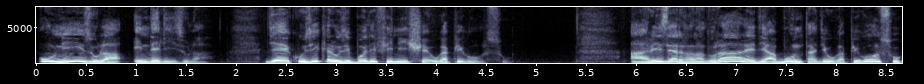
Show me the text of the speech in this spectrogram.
Un'isola in dell'isola. È così che lo si può definire un capicorso. La riserva naturale di Abunta di Ugapicorsu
